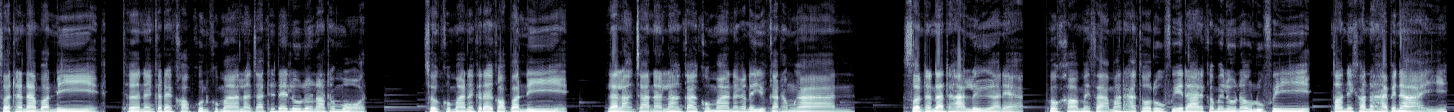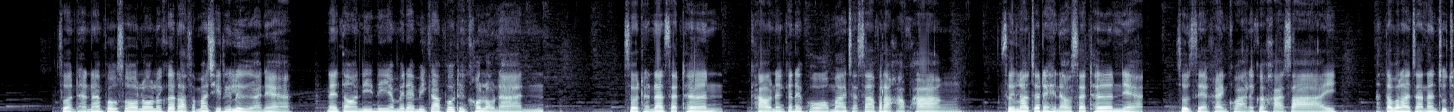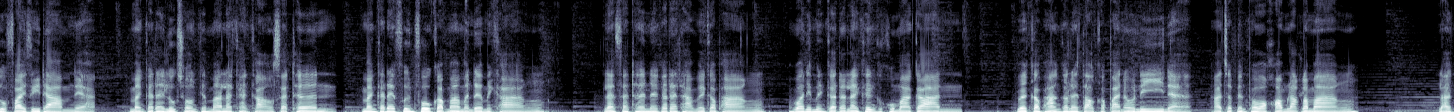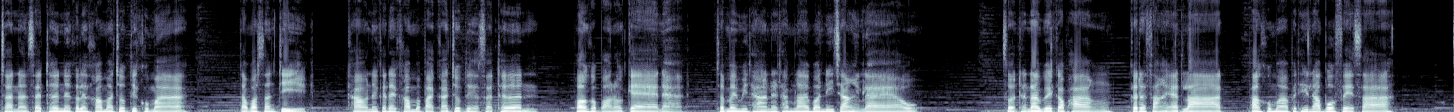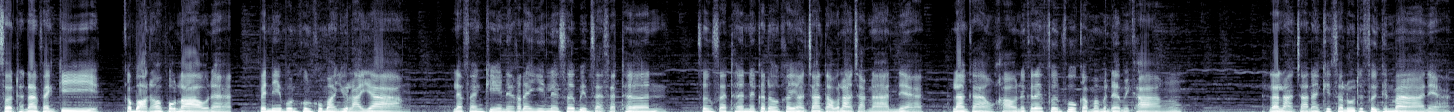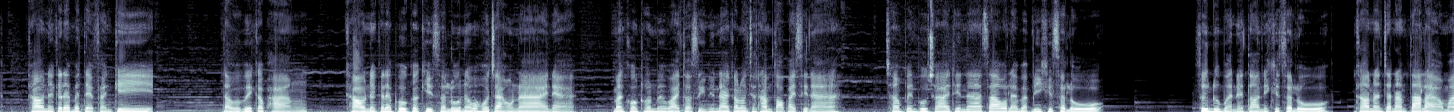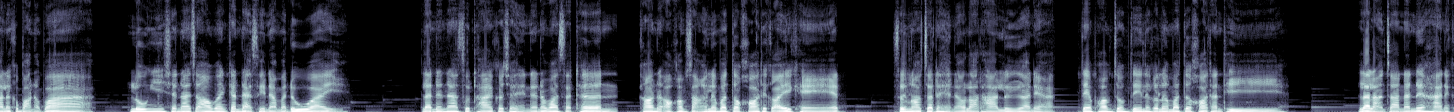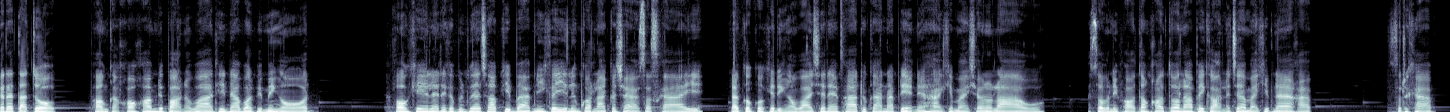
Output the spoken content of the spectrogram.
ส่วนทางด้าบอนนี่เธอนั้นก็ได้ขอบคุณคุมะหลังจากที่ได้รู้เรื่องราวทั้งหมด ส่วนคุมะนั้นก็ได้กอดบอนนี่และหลังจากนั้นร่างกายคุมะนั้นก็ได้หยุดการทำงาน ส่วนทางด้านทหารเรือเนี่ย พวกเขาไม่สามารถหาตัวลูฟี่ได้ก็ไม่รู้นะลูฟี่ ตอนนี้เขาน่ะหายไปไหน ส่วนทางด้านพวกโซโลแล้วก็เหล่าสมาชิกที่เหลือเนี่ย ในตอนนี้เนี่ยยังไม่ได้มีการพูดถึงคนเหล่านั้น ส่วนทางด้านแซตเทิลเขานั้นก็ได้โผล่ออกมาจากซากปรักหักพัง ซึ่งเราจะได้เห็นเอาแซตเทิลเนี่ยสูญเสียแขนขวาและก็ขาซ้าย แต่ว่าหลังจากนั้นจู่ๆไฟสีดำเนี่ยมันก็ได้ลุกโชนขึ้นมาและแขนขาของแซตเทิลมันก็ได้ฟื้นฟูกลับมาเหมือนเดิมอีกครั้ง และแซตเทิลเนี่ยก็ได้ถามเวกาพัง ว่านี่มันเกิดอะไรขึ้นกับคูมากัน เวกาพังก็เลยตอบกับไปนะว่านี่เนี่ยอาจจะเป็นเพราะว่าความรักละมัง้งหลังจากนั้นแซตเทิลเนี่ยก็เลยเข้ามาโจมตีคุมะ แต่ว่าซันจิเขาเนี่ยก็ได้เข้ามาปัดการโจมตีของแซตเทิลพร้อมกับบอกว่าแกน่ะจะไม่มีทางได้ทำร้ายบอนนี่จังอีกแล้ว ส่วนทางด้านเวกาพังก็ได้สั่งให้แอดลาสพาคุมะไปที่ลาโบเฟซะส่วนทางด้านแฟงกี้ก็บอกนะว่าพวกเราน่ะเป็นนี้บุญคุณคุมะอยู่หลายอย่าง และแฟงกี้เนี่ยก็ได้ยิงเลเซอร์บีมใส่แซตเทิลซึ่งแซตเทิลเนี่ยก็โดนเข้าอย่างจังแต่ว่าหลังจากนั้นเนี่ย ร่างกายของเขาเนี่ยก็ได้ฟื้นฟูกลับมาเหมือนเดิมอีกครั้ง และหลังจากนั้นคิสรูที่ฟื้นขึ้นมาเนี่ยเขาเนี่ยก็ได้ไปเตะแฟรงกี้ แต่ว่าเวกาพัง เขาเนี่ยก็ได้พูดกับคิสรูนะว่าหัวใจของนายเนี่ยมันคงทนไม่ไหวต่อสิ่งที่นายกำลังจะทำต่อไปสินะ ช่างเป็นผู้ชายที่น่าเศร้าอะไรแบบนี้คิสรูซึ่งดูเหมือนในตอนนี้คิสรูเขานั้นจะน้ำตาไหลออกมาแล้วก็บอกนะว่าลุงนี้ฉันน่าจะเอาแว่นกันแดดสีดำมาด้วย และในหน้าสุดท้ายก็จะเห็นนะว่าแซตเทิลเขาได้ออกคำสั่งให้เริ่มบัตเตอร์คอร์ที่เกาะไอเคส ซึ่งเราจะได้เห็นเอาเหล่าทหารเรือเนี่ยเตรียมพร้อมโจมตีแล้วก็เริ่มบัตเตอร์คอทันที และหลังจากนั้นเนื้อหาเนี่ยก็ได้ตัดจบ พร้อมกับข้อความที่บอกนะว่าทีน้าวันพิมพ์ไม่งด โอเค และถ้าเกิดเพื่อนๆชอบคลิปแบบนี้ก็อย่าลืมกดไลค์กดแชร์ subscribe แล้วก็กดกระดิ่งเอาไว้จะได้พลาดทุกการอัปเดตเนื้อหาคลิปใหม่ช่องเราสวันนี้พอต้องขอตัวลาไปก่อนแล้วเจอกันใหม่คลิปหน้าครับ สวัสดีครับ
